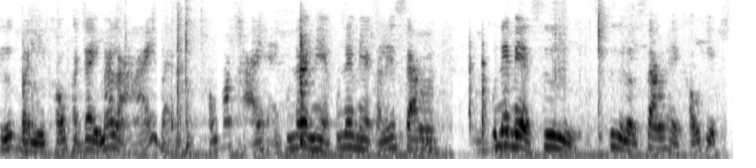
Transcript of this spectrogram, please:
ตึกบัดนี้เขาผัดได้มาหลายบัดนี้เขามาขายให้คุณนายแม่ คุณนายแม่ก็เลยสั่งคุณนายแม่ซื้อซื้อแล้วสั่งให้เขาเฮ็ดตัดหัวตัดหัว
